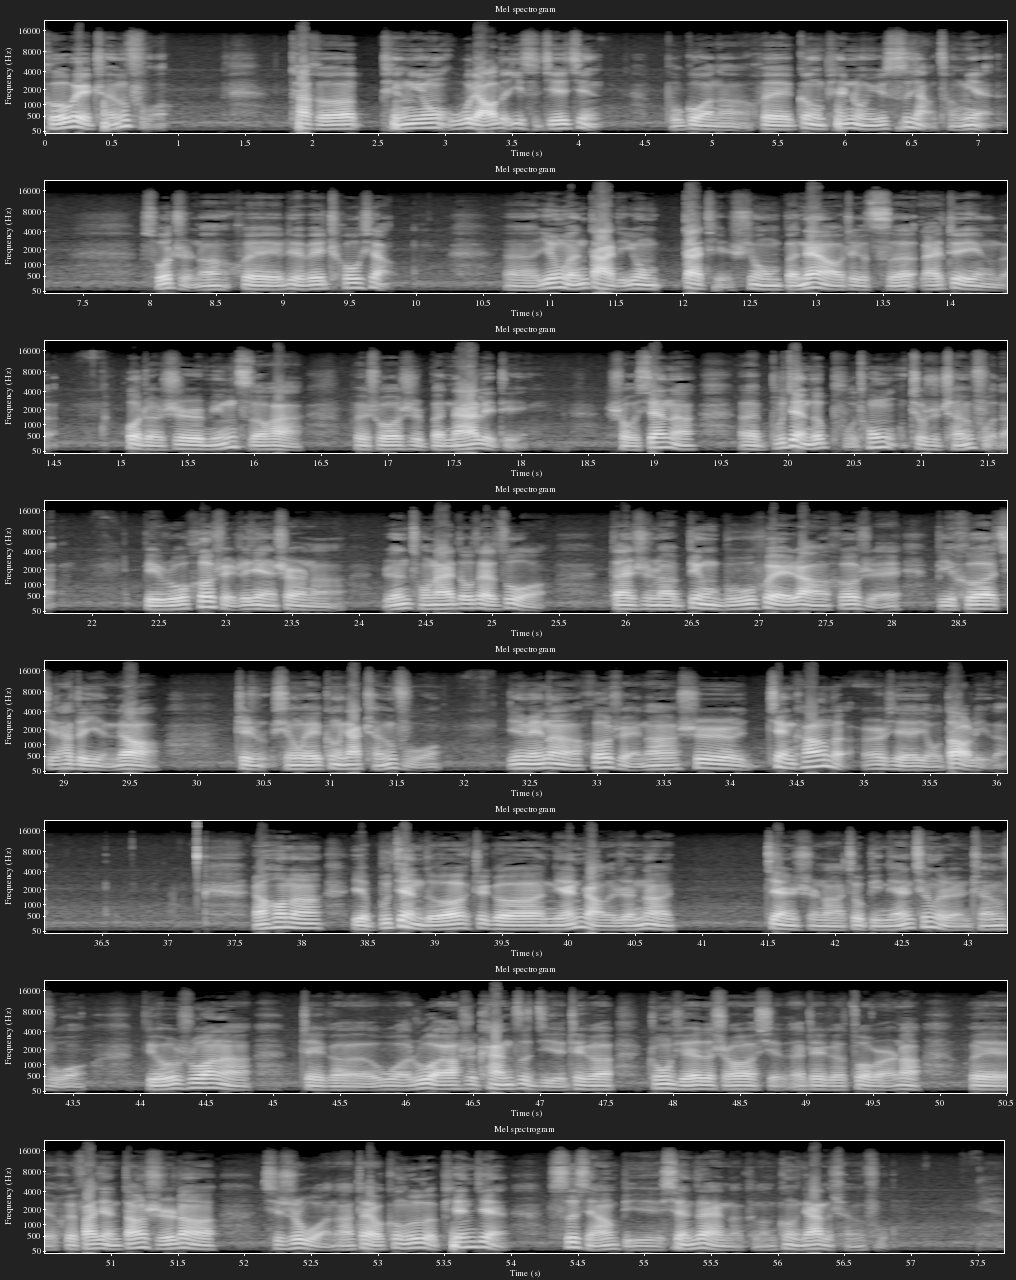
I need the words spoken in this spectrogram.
何谓臣服？它和平庸无聊的意思接近，不过呢，会更偏重于思想层面，所指呢会略微抽象。呃，英文大抵用大体是用 banal 这个词来对应的，或者是名词的话，会说是 banality。首先呢，呃，不见得普通就是臣服的。比如喝水这件事儿呢，人从来都在做。但是呢，并不会让喝水比喝其他的饮料这种行为更加沉浮，因为呢，喝水呢是健康的，而且有道理的。然后呢，也不见得这个年长的人呢，见识呢就比年轻的人沉浮。比如说呢，这个我如果要是看自己这个中学的时候写的这个作文呢，会会发现当时呢。其实我呢带有更多的偏见，思想比现在呢可能更加的沉浮。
